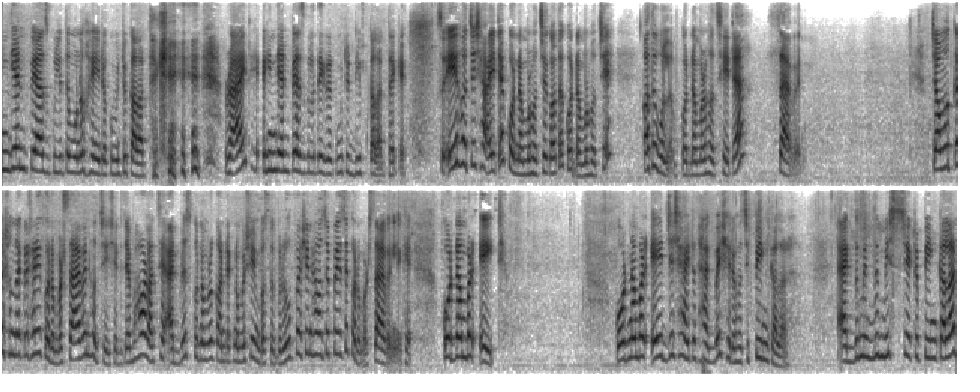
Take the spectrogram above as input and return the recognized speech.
ইন্ডিয়ান পেঁয়াজগুলিতে মনে হয় এরকম একটু কালার থাকে রাইট ইন্ডিয়ান পেঁয়াজগুলিতে এরকম একটু ডিপ কালার থাকে। সো এই হচ্ছে শাড়িটা কোড নাম্বার হচ্ছে কত? কোড নাম্বার হচ্ছে, কত বললাম? কোড নাম্বার হচ্ছে এটা সেভেন চমৎকার সুন্দর একটা শাড়ি কোড নাম্বার সেভেন হচ্ছে সেটা যে ভালো লাগছে address code number contact number সেই ইম্পসিবল রূপ ফ্যাশন হাউসে পেয়েছে কোড নাম্বার সেভেন লিখে। Code number eight code number eight যে শাড়িটা থাকবে সেটা হচ্ছে পিঙ্ক কালার একদম একদম মিষ্টি একটা পিঙ্ক কালার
